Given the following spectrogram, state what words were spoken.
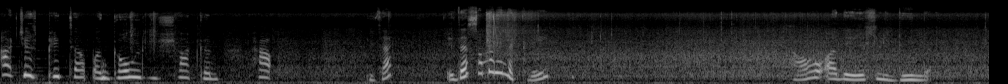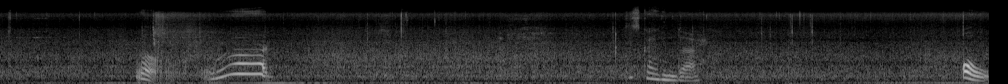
I just picked up a golden shotgun. How? Is that? Is that someone in the crate? How are they actually doing that? Oh, what? This guy's gonna die. Oh.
